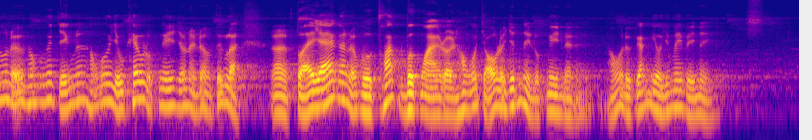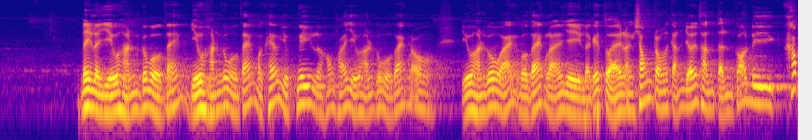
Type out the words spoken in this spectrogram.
không được, không có cái chuyện đó, không có vụ khéo luật nghi chỗ này đâu. Tức là à, tuệ giác đó, là vượt thoát vượt ngoài rồi không có chỗ để dính thì luật nghi này không có được gắn vô với mấy vị này. Đây là diệu hạnh của Bồ Tát. Diệu hạnh của Bồ Tát mà khéo vượt nghi là không phải diệu hạnh của Bồ Tát đâu. Diệu hạnh của Bồ Tát là cái gì? Là cái tuệ đang sống trong cái cảnh giới thanh tịnh Có đi khắp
